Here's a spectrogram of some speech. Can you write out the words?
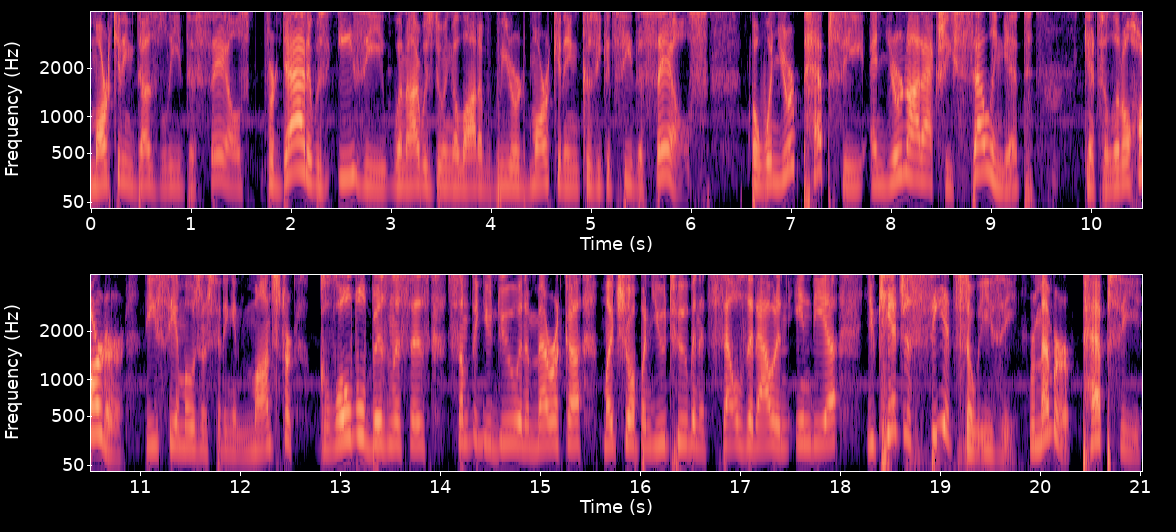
marketing does lead to sales. For dad, it was easy when I was doing a lot of weird marketing because he could see the sales. But when you're Pepsi and you're not actually selling it, gets a little harder. These CMOs are sitting in monster global businesses. Something you do in America might show up on YouTube and it sells it out in India. You can't just see it so easy. Remember, Pepsi,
